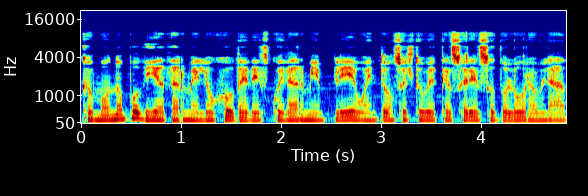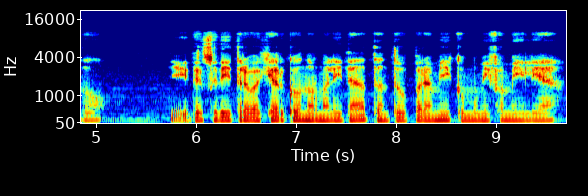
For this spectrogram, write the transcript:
Como no podía darme el lujo de descuidar mi empleo, entonces tuve que hacer ese dolor a un lado. Y decidí trabajar con normalidad tanto para mí como mi familia.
